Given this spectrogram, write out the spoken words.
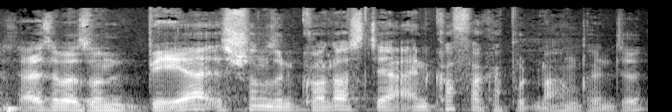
Das heißt aber, so ein Bär ist schon so ein Koloss, der einen Koffer kaputt machen könnte?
